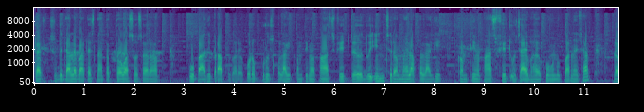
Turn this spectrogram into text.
प्राइभेट विश्वविद्यालयबाट स्नातक तवा र उपाधि प्राप्त गरेको र पुरुषको लागि कम्तीमा पाँच फिट दुई इन्च र महिलाको लागि कम्तीमा पाँच फिट उचाइ भएको हुनुपर्नेछ र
